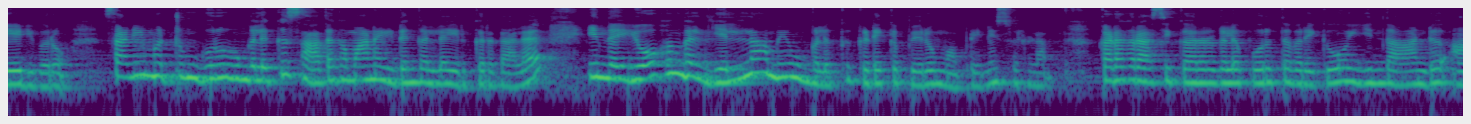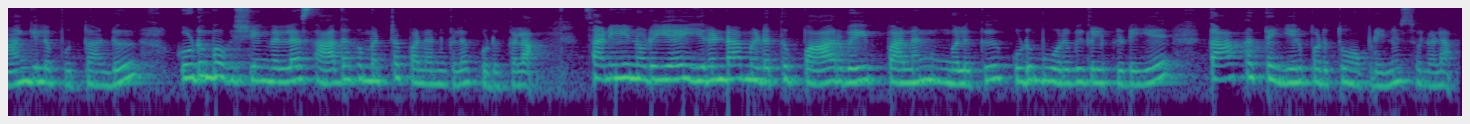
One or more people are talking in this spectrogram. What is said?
தேடி வரும். சனி மற்றும் குரு உங்களுக்கு சாதகமான இடங்களில் இருக்கிறதால இந்த யோகங்கள் எல்லாமே உங்களுக்கு கிடைக்கப்பெறும் அப்படின்னு சொல்லலாம். கடகராசிக்காரர்களை பொறுத்த வரைக்கும் இந்த ஆண்டு ஆங்கில புத்தாண்டு குடும்ப விஷயங்களில் சாதகமற்ற பலன்களை கொடுக்கலாம். சனியினுடைய இரண்டாம் இடத்து பார்வை பலன் உங்களுக்கு குடும்ப உறவுகளுக்கிடையே தாக்கத்தை ஏற்படுத்தும் அப்படின்னு சொல்லலாம்.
